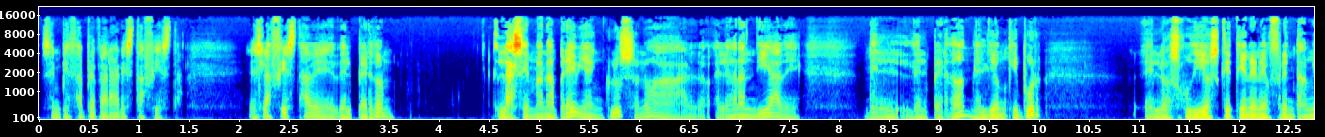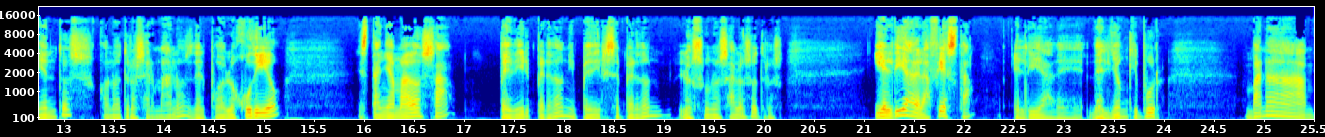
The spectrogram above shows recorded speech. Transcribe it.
se empieza a preparar esta fiesta. Es la fiesta del perdón. La semana previa incluso, ¿no? Al, gran día de, del, perdón, del Yom Kippur, eh, los judíos que tienen enfrentamientos con otros hermanos del pueblo judío están llamados a pedir perdón y pedirse perdón los unos a los otros. Y el día de la fiesta, el día de, del Yom Kippur, van a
